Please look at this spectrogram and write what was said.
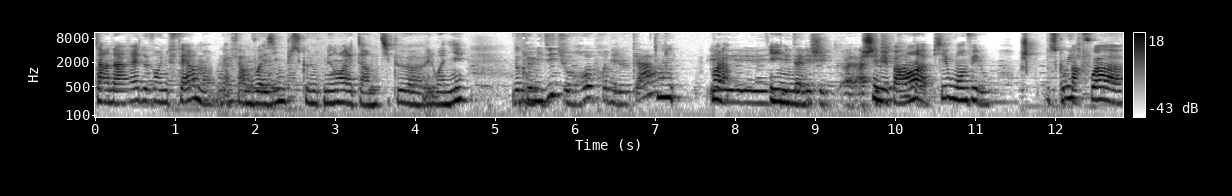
T'as un arrêt devant une ferme, la ferme voisine, puisque notre maison, elle était un petit peu éloignée. Donc le midi, tu reprenais le car Oui. et Voilà. et Et nous- t'allais chez, à- à Chez mes parents, à pied ou en vélo. Parce que Oui. parfois,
